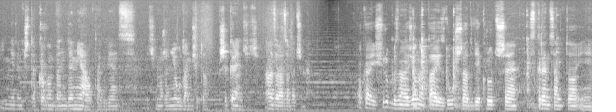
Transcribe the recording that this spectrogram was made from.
I nie wiem, czy takową będę miał, tak więc być może nie uda mi się to przykręcić, ale zaraz zobaczymy. Ok, śruby znalezione, ta jest dłuższa, dwie krótsze. Skręcam to i,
